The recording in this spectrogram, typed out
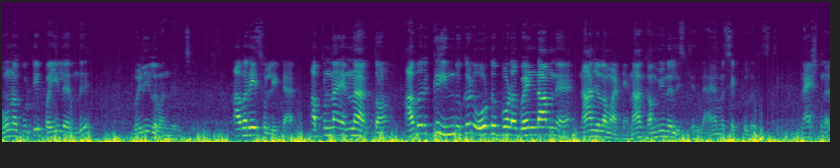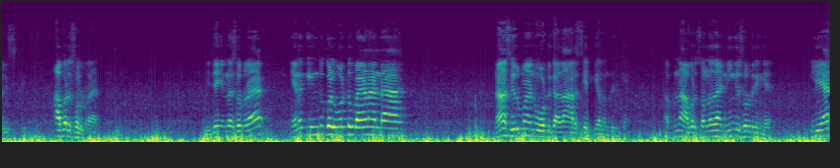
பூனைக்குட்டி பையிலேருந்து வெளியில் வந்துருச்சு. அவரே சொல்லிட்டார். அப்படின்னா என்ன அர்த்தம்? அவருக்கு இந்துக்கள் ஓட்டு போட வேண்டாம்னு நான் சொல்ல மாட்டேன். நான் கம்யூனலிஸ்ட் இல்லை. ஐ எம் செக்குலரிஸ்ட் நேஷனலிஸ்ட் அவர் சொல்கிறார் விஜய் என்ன சொல்கிறார் எனக்கு இந்துக்கள் ஓட்டு வேணாண்டா. நான் சிறுபான்மை ஓட்டுக்காக தான் அரசியலுக்கே வந்திருக்கேன் அப்படின்னா அவர் சொன்னதாக நீங்கள் சொல்கிறீங்க இல்லையா?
